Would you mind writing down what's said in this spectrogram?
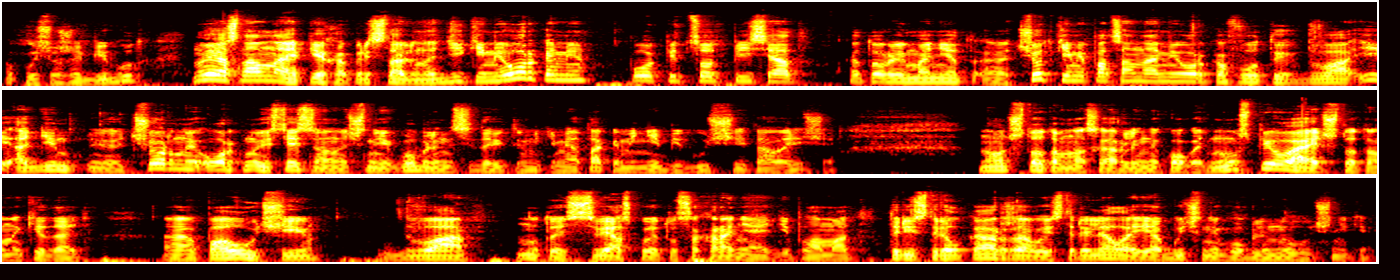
Ну, пусть уже бегут. Ну и основная пеха представлена дикими орками по 550, которые монет. Э, четкими пацанами орков, вот их два. И один э, черный орк. Ну, естественно, ночные гоблины с ядовитыми этими атаками, не бегущие товарищи. Ну вот что там у нас орлиный коготь? Ну успевает что-то накидать. А, паучьи. Два. Ну то есть связку эту сохраняет дипломат. Три стрелка ржавые стреляла и обычные гоблины-лучники.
